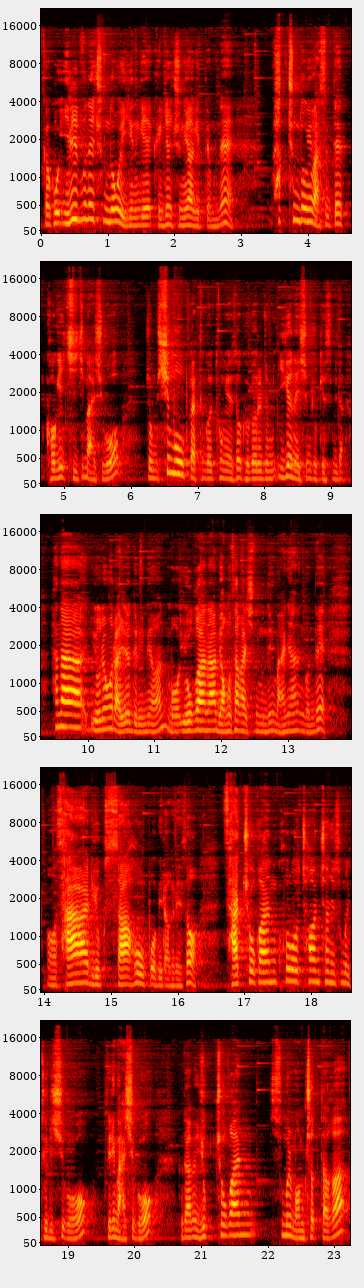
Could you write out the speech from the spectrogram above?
그러니까 그 1분의 충동을 이기는 게 굉장히 중요하기 때문에 확 충동이 왔을 때 거기 지지 마시고 좀 심호흡 같은 걸 통해서 그거를 좀 이겨내시면 좋겠습니다. 하나 요령을 알려드리면 뭐 요가나 명상 하시는 분들이 많이 하는 건데 어, 464 호흡법이라 그래서 4초간 코로 천천히 숨을 들이쉬고 들이마시고 그 다음에 6초간 숨을 멈췄다가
